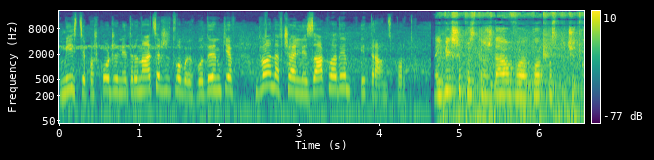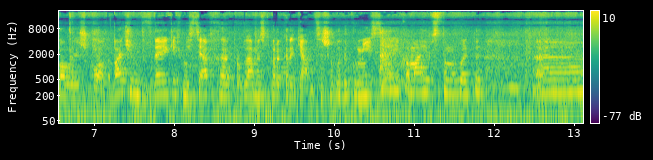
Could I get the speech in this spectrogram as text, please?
В місті пошкоджені 13 житлових будинків, два навчальні заклади і транспорт. Найбільше постраждав корпус початкової школи. Бачимо в деяких місцях проблеми з перекриттям. Це ще буде комісія, яка має встановити, е,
